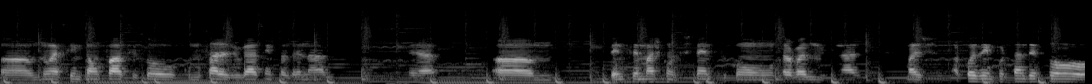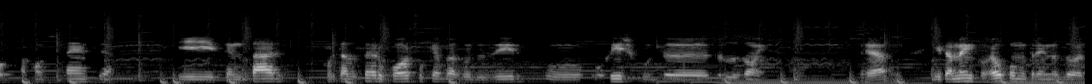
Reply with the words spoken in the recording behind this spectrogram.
Uh, não é assim tão fácil só começar a jogar sem fazer nada. Yeah. Um, tem de ser mais consistente com o trabalho no ginásio. Mas a coisa importante é só a consistência e tentar fortalecer o corpo que é para reduzir o, o risco de, de lesões. Yeah? E também eu como treinador,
